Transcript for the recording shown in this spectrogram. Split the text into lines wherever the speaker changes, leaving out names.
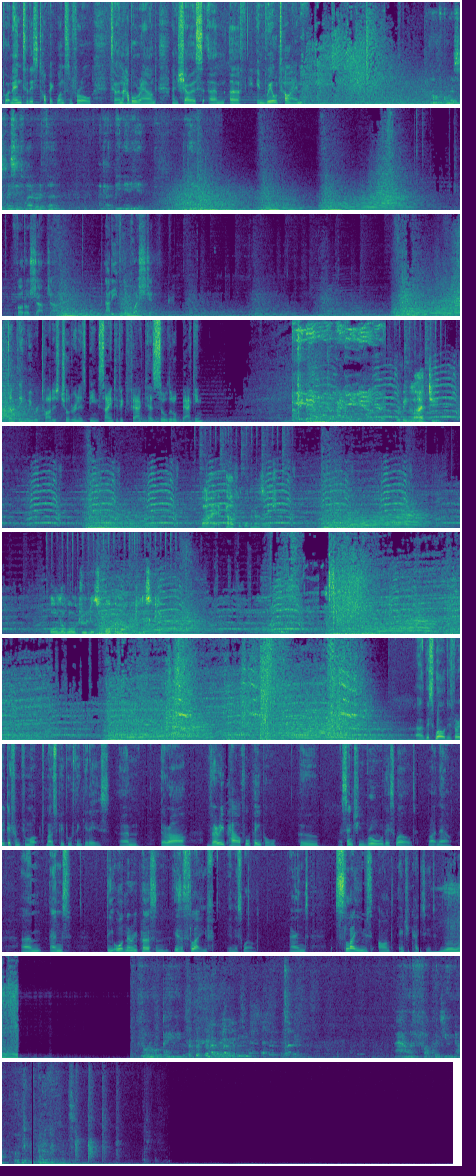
put an end to this topic once and for all, turn the Hubble round and show us um, Earth in real time.
Oh, of course, if I say flat Earth, then I gotta be an idiot.
Photoshop job. Not even a question.
Taught as children as being scientific fact has so little backing?
We're being lied to by a powerful organization. All the world rulers all belong to this club.
Uh, this world is very different from what most people think it is. Um, there are very powerful people who essentially rule this world right now. Um, and the ordinary person is a slave in this world. And slaves aren't educated.
Photo painting. How the fuck would you know?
